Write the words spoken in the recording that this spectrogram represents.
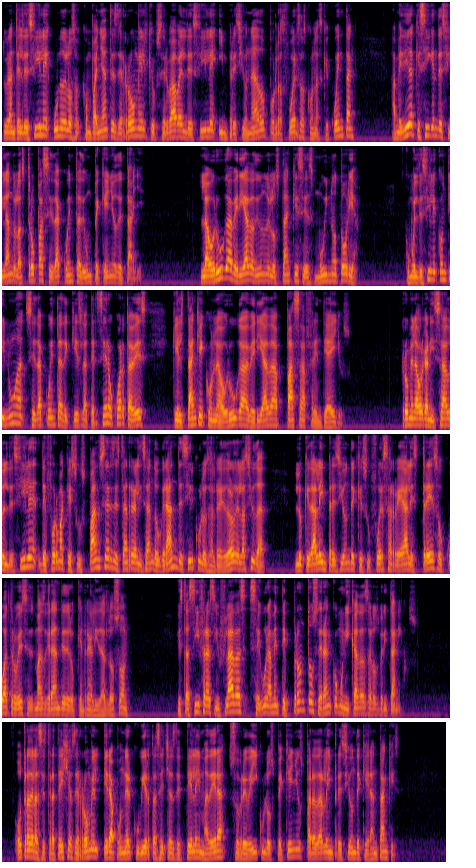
Durante el desfile, uno de los acompañantes de Rommel que observaba el desfile impresionado por las fuerzas con las que cuentan, a medida que siguen desfilando las tropas se da cuenta de un pequeño detalle. La oruga averiada de uno de los tanques es muy notoria. Como el desfile continúa, se da cuenta de que es la tercera o cuarta vez que el tanque con la oruga averiada pasa frente a ellos. Rommel ha organizado el desfile de forma que sus panzers están realizando grandes círculos alrededor de la ciudad, lo que da la impresión de que su fuerza real es tres o cuatro veces más grande de lo que en realidad lo son. Estas cifras infladas seguramente pronto serán comunicadas a los británicos. Otra de las estrategias de Rommel era poner cubiertas hechas de tela y madera sobre vehículos pequeños para dar la impresión de que eran tanques.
